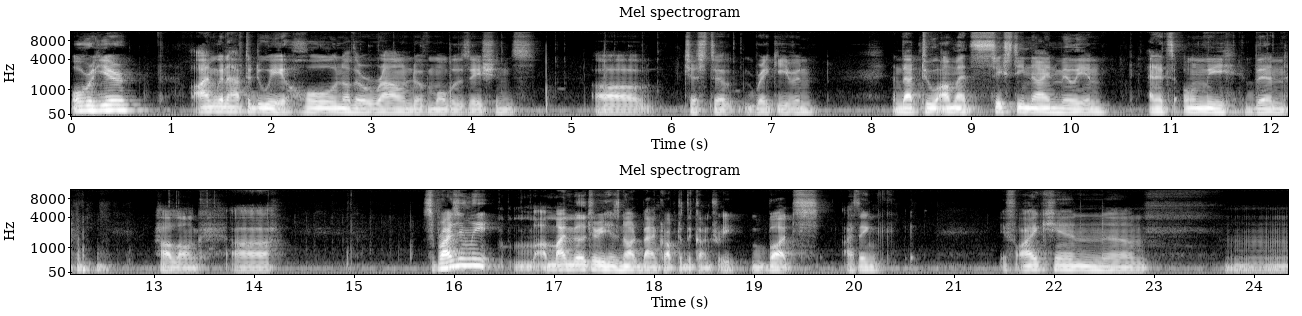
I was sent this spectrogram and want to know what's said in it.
Over here, I'm gonna have to do a whole nother round of mobilizations, uh, just to break even, and that too I'm at 69 million, and it's only been how long? Uh, surprisingly, my military has not bankrupted the country, but I think if I can. Um, hmm.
